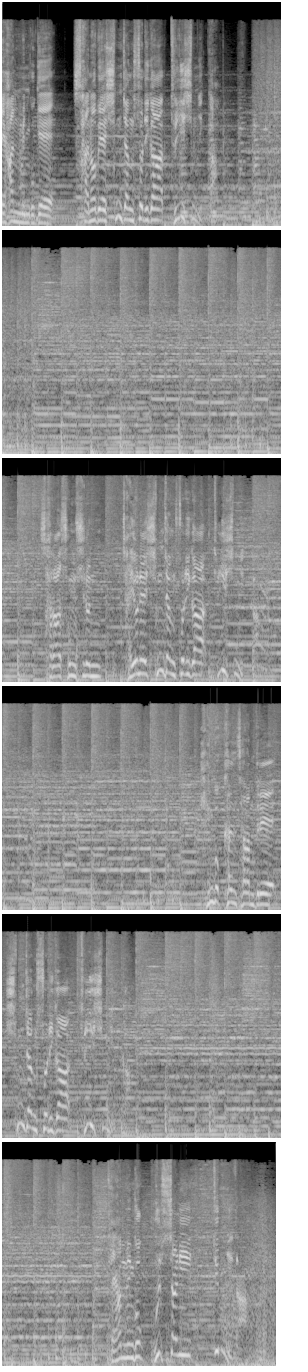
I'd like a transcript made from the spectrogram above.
대한민국의 산업의 심장 소리가 들리십니까? 살아 숨쉬는 자연의 심장 소리가 들리십니까? 행복한 사람들의 심장 소리가 들리십니까? 대한민국 울산이 뜁니다.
